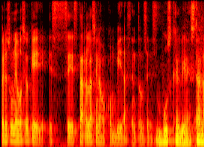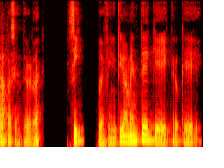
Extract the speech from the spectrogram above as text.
pero es un negocio que se está relacionado con vidas. Entonces. Busca el bienestar del paciente, ¿verdad? Sí, definitivamente que creo que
